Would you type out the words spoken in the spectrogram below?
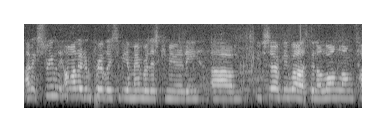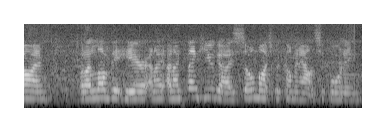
I'm extremely honored and privileged to be a member of this community. Um, you've served me well. It's been a long, long time, but I loved it here, and I and I thank you guys so much for coming out and supporting.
